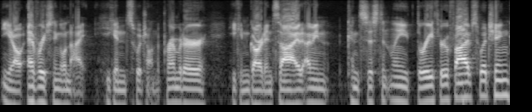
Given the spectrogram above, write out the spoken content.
you know, every single night he can switch on the perimeter, he can guard inside. I mean, consistently three through five switching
